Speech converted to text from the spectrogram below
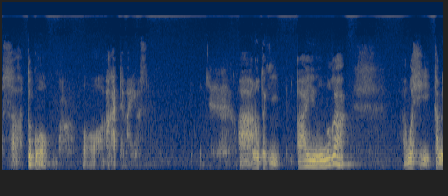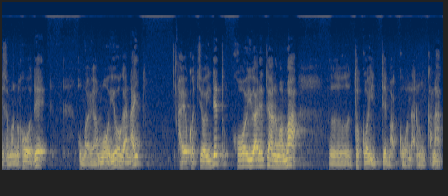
スーッとこう上がってまいります。あの時ああいうのがもし神様の方で「お前はもう用がない」と「早こっちおいで」とこう言われてあのままうとこ行ってまあこうなるんかな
